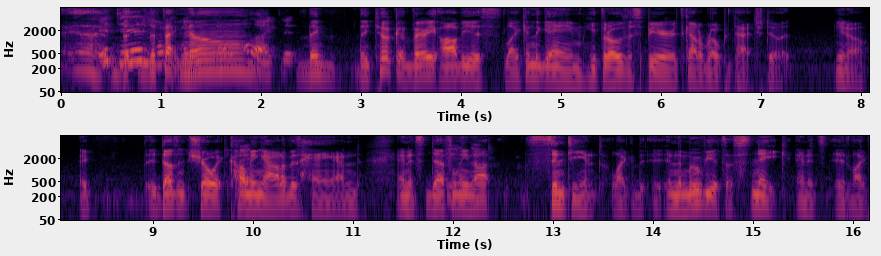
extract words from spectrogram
Yeah, It the- did. The, fact, no, I liked it. they they took a very obvious like in the game he throws a spear it's got a rope attached to it you know it doesn't show it coming out of his hand and it's definitely not sentient like in the movie it's a snake and it's it like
